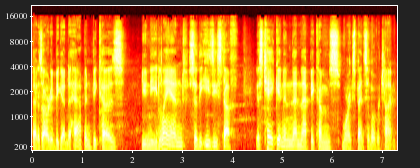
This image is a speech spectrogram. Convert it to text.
That has already begun to happen because you need land. So the easy stuff is taken, and then that becomes more expensive over time.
